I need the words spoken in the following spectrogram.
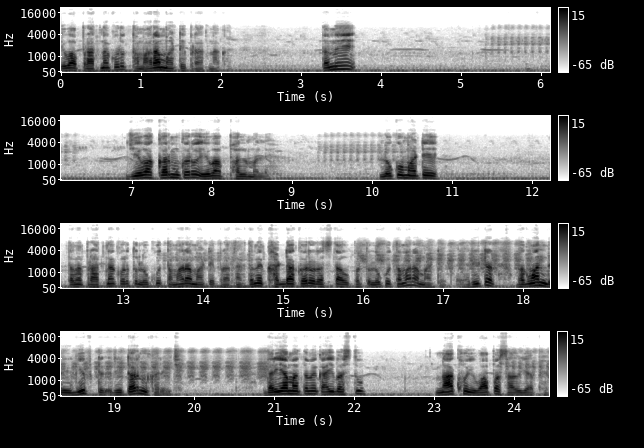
એવા પ્રાર્થના કરો, તમારા માટે પ્રાર્થના કરો. તમે જેવા કર્મ કરો, એવા ફલ મળે. લોકો માટે તમે પ્રાર્થના કરો તો લોકો તમારા માટે પ્રાર્થના તમે ખડ્ડા કરો રસ્તા ઉપર તો લોકો તમારા માટે કરે. રિટર્ન ભગવાન ગિફ્ટ રિટર્ન કરે છે. દરિયામાં તમે કાંઈ વસ્તુ નાખો એ વાપસ આવી જાય ફેર.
